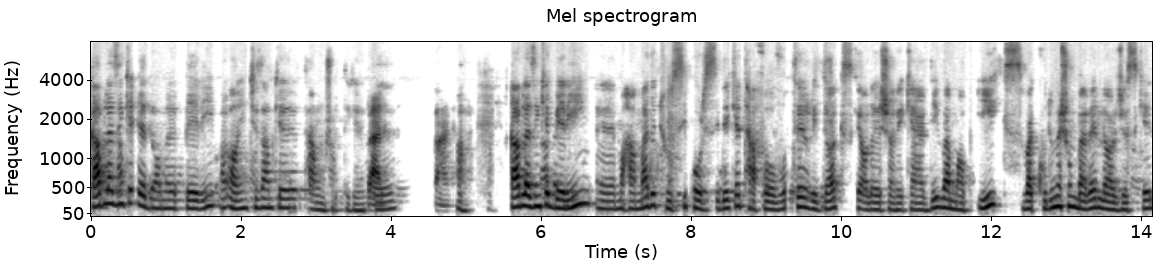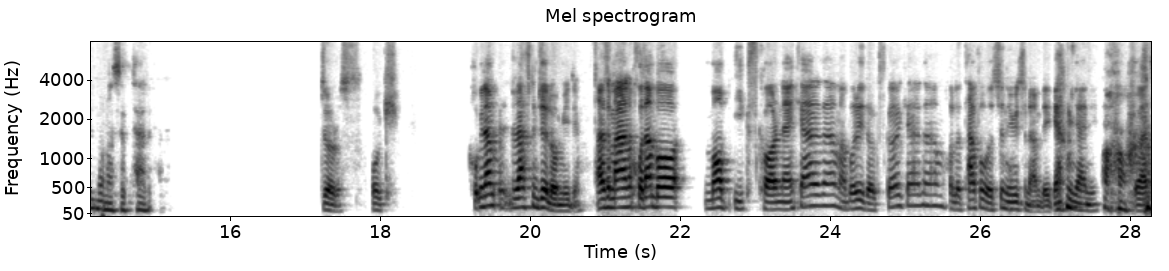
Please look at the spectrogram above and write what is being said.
قبل از اینکه ادامه بریم آه این چیزم که تموم شد دیگه. بله. بله. قبل از اینکه بریم محمد توسی پرسیده که تفاوت Redux که حالا اشاره کردی و MobX و کدومشون برای large scale مناسب تره درست. OK. خب اینم رفتیم جلو میدیم. از من خودم با MobX کار نکردم من با Redux کار کردم. حالا تفاوتش نمی‌تونم بگم یعنی باید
